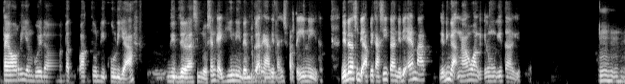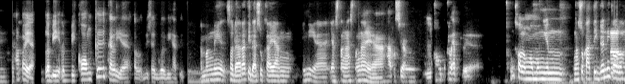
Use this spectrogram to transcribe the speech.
teori yang gue dapat waktu di kuliah dijelasin dosen kayak gini dan juga realitanya seperti ini gitu. Jadi langsung diaplikasikan, jadi enak, jadi nggak ngawang ilmu kita gitu. Hmm, hmm, hmm. Apa ya? Lebih lebih konkret kali ya kalau bisa gue lihat itu. Emang nih saudara tidak suka yang ini ya, yang setengah-setengah ya, harus yang konkret ya. Kalau ngomongin masuk K3 nih kalau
